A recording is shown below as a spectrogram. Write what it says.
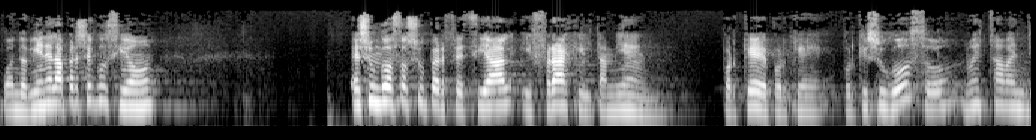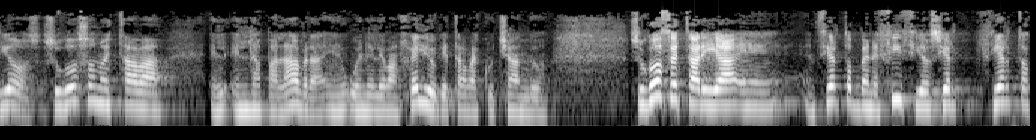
cuando viene la persecución, es un gozo superficial y frágil también. ¿Por qué? Porque, porque su gozo no estaba en Dios, su gozo no estaba en, la palabra o en el Evangelio que estaba escuchando. Su gozo estaría en, ciertos beneficios, ciertos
